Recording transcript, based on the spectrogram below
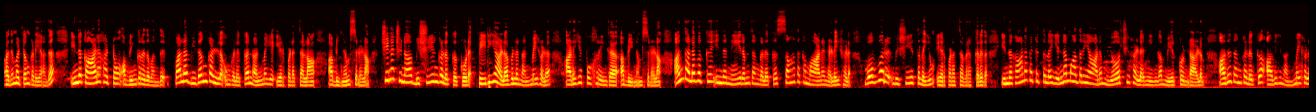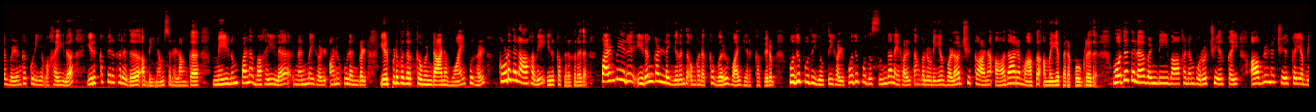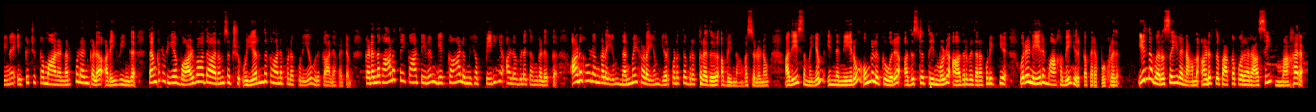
அது மட்டும் கிடையாது. இந்த காலகட்டம் அப்படிங்கிறது வந்து பல விதங்களில் உங்களுக்கு நன்மையை ஏற்படுத்தலாம் அப்படின்னு சொல்லலாம். சின்ன சின்ன விஷயங்களுக்கு கூட பெரிய அளவில் நன்மைகளை அடைய போகிறீங்க அப்படின்னு சொல்லலாம். அந்த அளவுக்கு இந்த நேரம் தங்களுக்கு சாதகமான நிலைகளை ஒவ்வொரு விஷயத்திலையும் ஏற்படுத்தவிருக்கிறது. இந்த காலகட்டத்தில் என்ன மாதிரியான முயற்சிகளை நீங்கள் மேற்கொண்டாலும் அது தங்களுக்கு அதிக நன்மைகளை விளங்கக்கூடிய வகையில் இருக்கப்பெறுகிறது அப்படின்னு சொல்லலாங்க. மேலும் பல வகையில் நன்மைகள் அனுகூலங்கள் ஏற்படுவதற்கு உண்டான வாய்ப்புகள் கூடுதலாகவே இருக்க பெறுகிறது பல்வேறு இடங்களில் இருந்து உங்களுக்கு வருவாய் இருக்கப்பெறும் புது புது யுத்திகள் புது புது சிந்தனைகள் தங்களுடைய வளர்ச்சிக்கான ஆதாரமாக அமைய பெறப்போகிறது மொத்தத்தில் வண்டி வாகனம் பொருட்சேர்க்கை ஆபரண சேர்க்கை அப்படின்னு எக்கச்சக்கமான நற்பலன்களை அடைவீங்க. தங்களுடைய வாழ்வாதாரம் சற்று உயர்ந்து காணப்படக்கூடிய ஒரு காலகட்டம். கடந்த காலத்தை காட்டிலும் இக்காலம் மிக பெரிய அளவில் தங்களுக்கு அனுகூலங்களையும் நன்மைகளையும் ஏற்படுத்த இருக்கிறது அப்படின்னு தாங்க சொல்லணும். அதே சமயம் இந்த நேரம் உங்களுக்கு ஒரு அதிர்ஷ்டத்தின் முழு ஆதரவு தரக்கூடிய ஒரு நேரமாகவே இருக்க பெறப்போகிறது இந்த வரிசையில் நாம் அடுத்து பார்க்க போகிற ராசி மகரம்.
